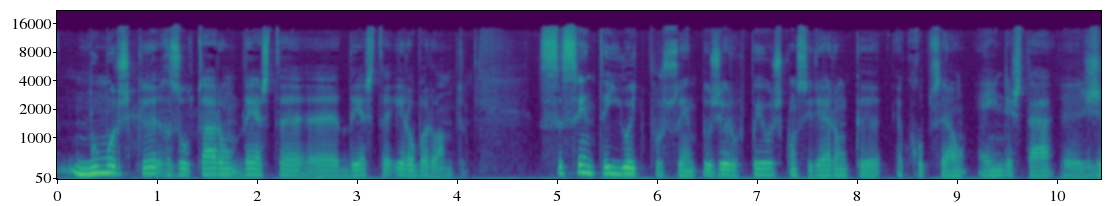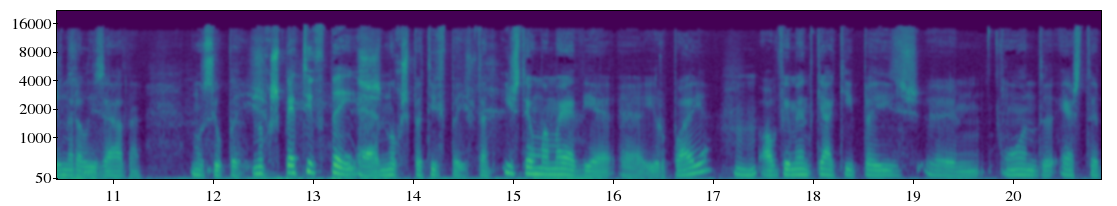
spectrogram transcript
números que resultaram desta, deste Eurobarómetro. 68% dos europeus consideram que a corrupção ainda está generalizada no seu país. No respectivo país. É, no respectivo país. Portanto, isto é uma média uh, europeia. Uhum. Obviamente que há aqui países um, eh, onde esta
